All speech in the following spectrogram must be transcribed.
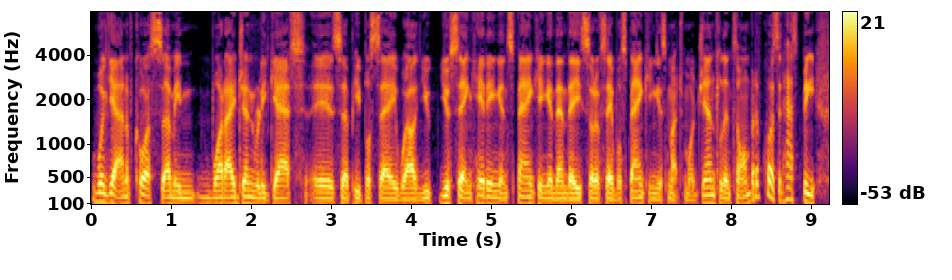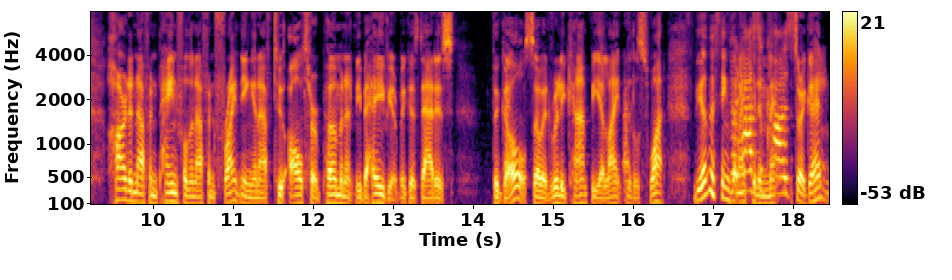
Well, yeah, and of course, I mean, what I generally get is uh, people say, "Well, you, you're saying hitting and spanking," and then they sort of say, "Well, spanking is much more gentle and so on." But of course, it has to be hard enough and painful enough and frightening enough to alter permanently behavior because that is the goal. So it really can't be a light little swat. The other thing so that I can imagine. Sorry, go ahead.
